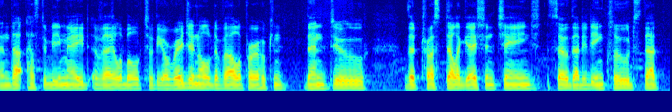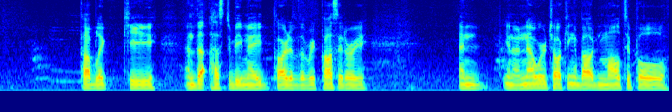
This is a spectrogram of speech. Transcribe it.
then that has to be made available to the original developer who can then do the trust delegation change so that it includes that public key, and that has to be made part of the repository and you know, now we're talking about multiple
